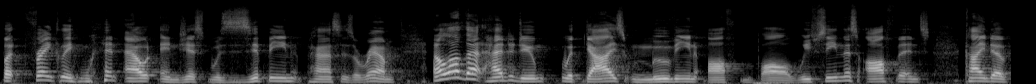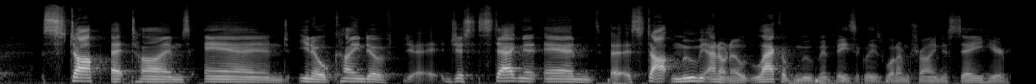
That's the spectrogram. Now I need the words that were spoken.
But frankly, went out and just was zipping passes around. And a lot of that had to do with guys moving off ball. We've seen this offense kind of – stop at times and you know kind of just stagnant and uh, stop moving i don't know lack of movement basically is what i'm trying to say here.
